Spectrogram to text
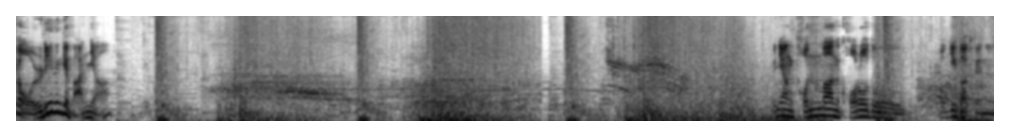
이렇게 얼리는 게 맞냐? 그냥 던만 걸어도 거기가 되는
